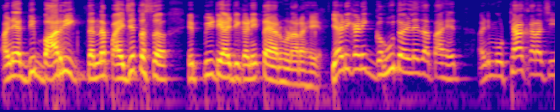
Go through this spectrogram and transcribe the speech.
आणि अगदी बारीक त्यांना पाहिजे तसं हे पीठ या ठिकाणी तयार होणार आहे. या ठिकाणी गहू दळले जात आहेत आणि मोठ्या आकाराची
